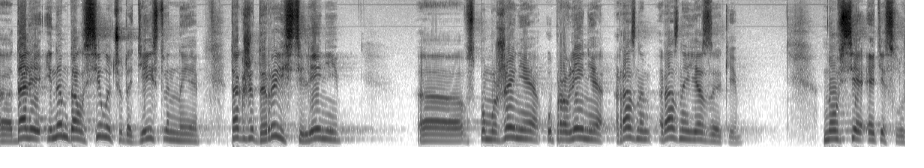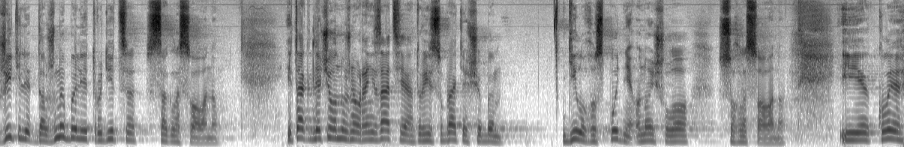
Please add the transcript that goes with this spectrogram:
Э, Далее иным дал силы чудодейственные, также дыры исцелений, э, вспоможение, управление, разным, разные языки. Но все эти служители должны были трудиться согласованно. Итак, для чого нужна організація, дорогі собраття, щоб діло Господнє воно йшло согласовано. І коли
